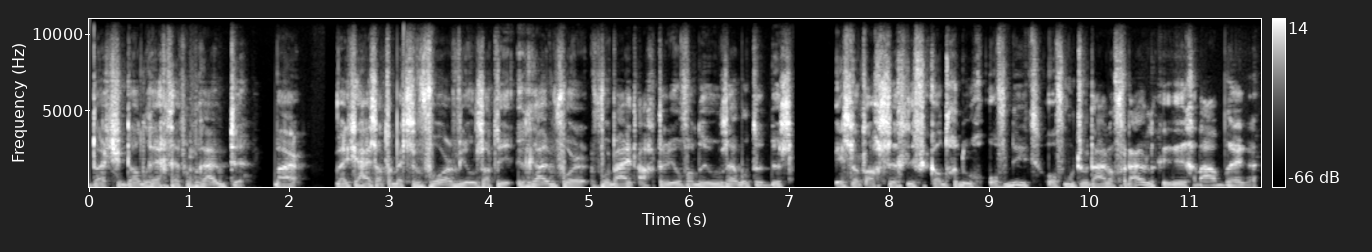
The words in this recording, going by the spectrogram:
dat je dan recht hebt op ruimte. Maar weet je, hij zat er met zijn voorwiel, zat hij ruim voor, voorbij het achterwiel van Lewis Hamilton. Dus is dat al significant genoeg of niet? Of moeten we daar nog verduidelijking in gaan aanbrengen?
